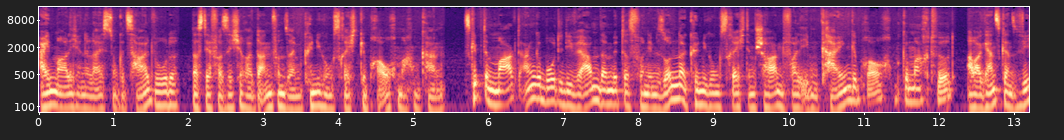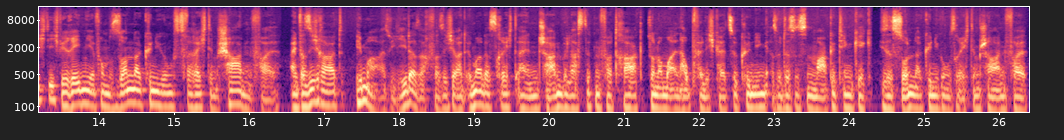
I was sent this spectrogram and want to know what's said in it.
einmalig eine Leistung gezahlt wurde, dass der Versicherer dann von seinem Kündigungsrecht Gebrauch machen kann. Es gibt im Markt Angebote, die werben damit, dass von dem Sonderkündigungsrecht im Schadenfall eben kein Gebrauch gemacht wird. Aber ganz, ganz wichtig, wir reden hier vom Sonderkündigungsrecht im Schadenfall. Ein Versicherer hat immer, also jeder Sachversicherer hat immer das Recht, einen schadenbelasteten Vertrag zur normalen Hauptfälligkeit zu kündigen. Also das ist ein Marketing-Gig, dieses Sonderkündigungsrecht im Schadenfall.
